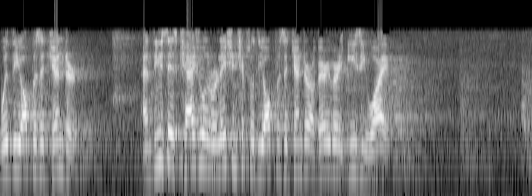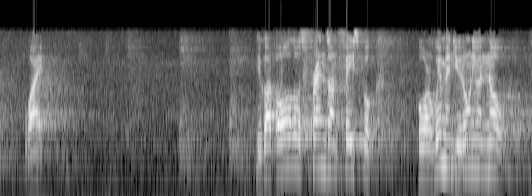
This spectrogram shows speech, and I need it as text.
with the opposite gender. And these days, casual relationships with the opposite gender are very, very easy. Why? Why? You got all those friends on Facebook who are women you don't even know.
